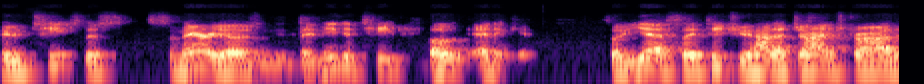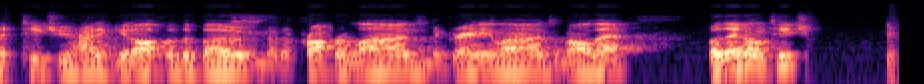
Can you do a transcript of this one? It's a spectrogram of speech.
who teach this scenarios they need to teach boat etiquette. So yes, they teach you how to giant stride. They teach you how to get off of the boat, you know, the proper lines and the granny lines and all that. But they don't teach you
